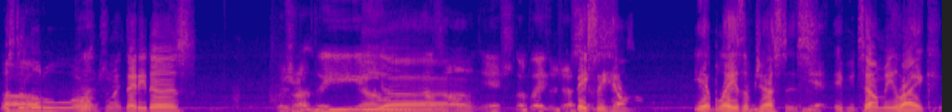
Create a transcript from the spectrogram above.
what's the Um, little um, what- joint that he does? Which one? The, The, um, uh, ish, the Blaze of Justice. Basically, hell. Yeah, Blaze of Justice. Yeah. If you tell me like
